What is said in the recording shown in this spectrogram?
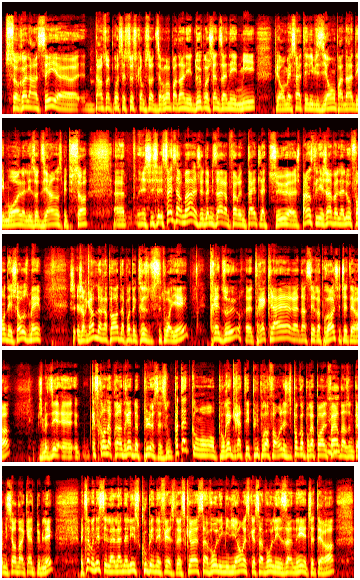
se relancer euh, dans un processus comme ça, dire là pendant les deux prochaines années et demie, puis on met ça à la télévision pendant des mois, les audiences, puis tout ça. Euh, sincèrement, j'ai de la misère à me faire une tête là-dessus. Euh, je pense que les gens veulent aller au fond des choses, mais je, regarde le rapport de la protectrice du citoyen, très dur, très clair dans ses reproches, etc je me dis, euh, euh, qu'est-ce qu'on apprendrait de plus? Peut-être qu'on pourrait gratter plus profond. Je dis pas qu'on pourrait pas le faire mhm. dans une commission d'enquête publique. Mais tu sais, à un moment donné, c'est l'analyse coût-bénéfice. Est-ce que ça vaut les millions? Est-ce que ça vaut les années, etc.?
